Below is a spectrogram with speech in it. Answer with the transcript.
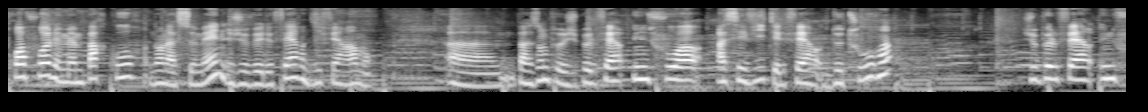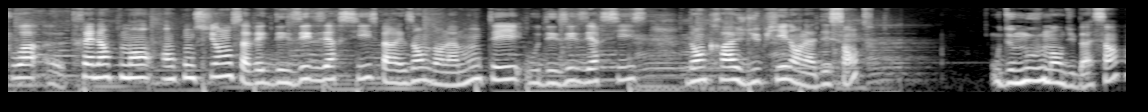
trois fois le même parcours dans la semaine, je vais le faire différemment. Euh, par exemple, je peux le faire une fois assez vite et le faire deux tours. Je peux le faire une fois euh, très lentement en conscience avec des exercices, par exemple dans la montée ou des exercices d'ancrage du pied dans la descente. ou de mouvement du bassin.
